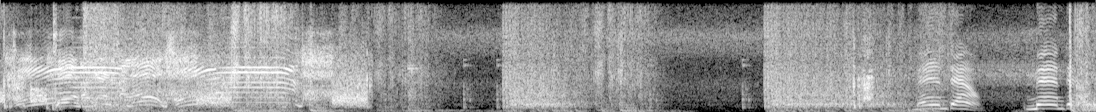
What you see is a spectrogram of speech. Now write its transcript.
คว้างระเบิดไปแล้ว Man down. Man down.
